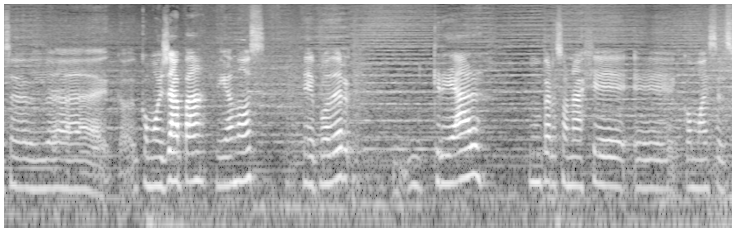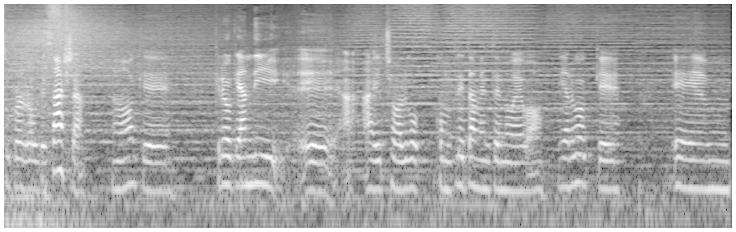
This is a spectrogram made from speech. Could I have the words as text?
o sea, como yapa, digamos, poder crear un personaje eh, como es el Supergirl de Sasha, ¿no? que creo que Andy eh, ha, hecho algo completamente nuevo y algo que em,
